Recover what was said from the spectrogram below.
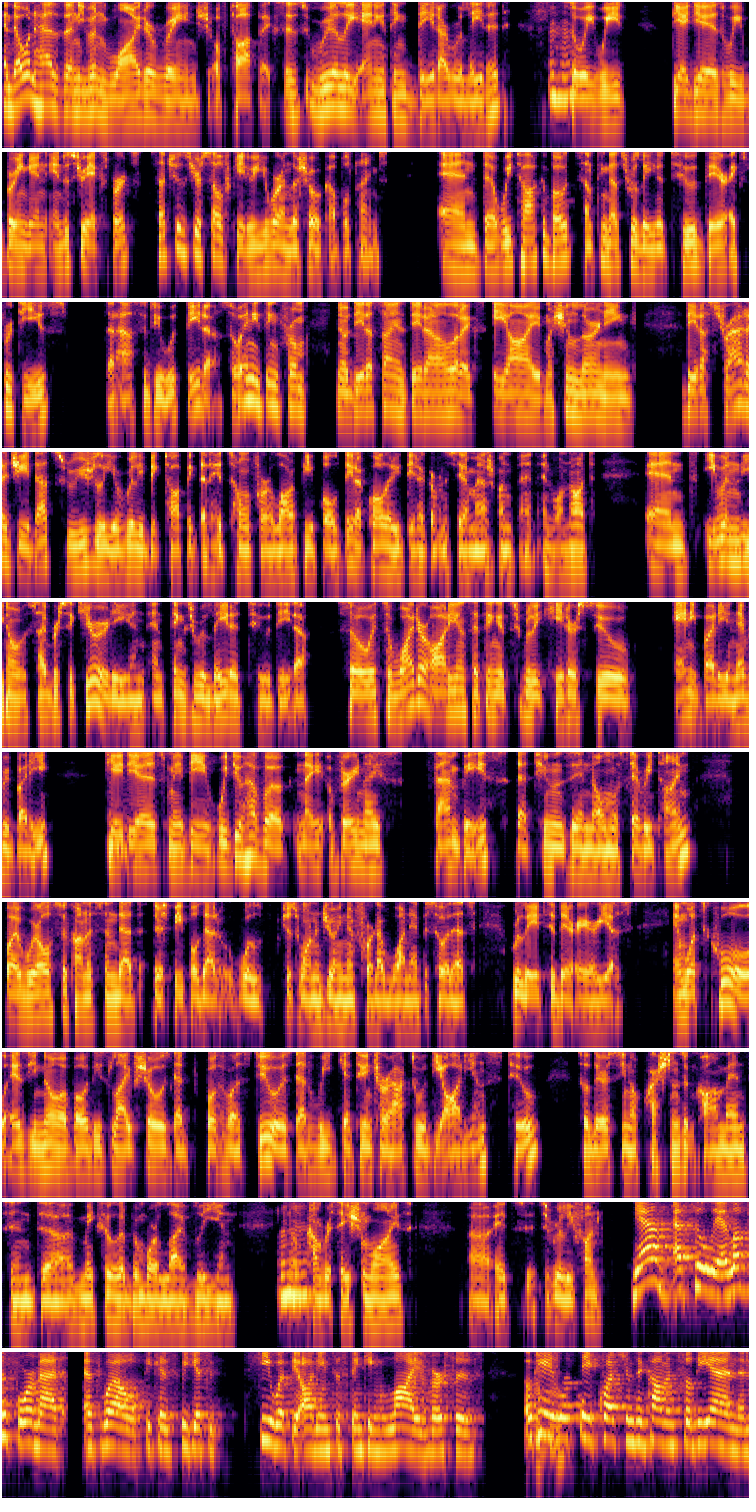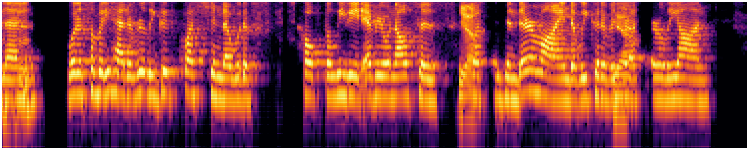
and that one has an even wider range of topics. It's really anything data related. Mm-hmm. So we we the idea is we bring in industry experts such as yourself, Kate, you were on the show a couple times, and uh, we talk about something that's related to their expertise that has to do with data. So anything from you know data science, data analytics, AI, machine learning, data strategy that's usually a really big topic that hits home for a lot of people data quality data governance data management and, and whatnot. And even you know cybersecurity and, and things related to data. So it's a wider audience. I think it's really caters to anybody and everybody. The mm-hmm. idea is maybe we do have a, a very nice fan base that tunes in almost every time but we're also cognizant that there's people that will just want to join in for that one episode that's related to their areas and what's cool, as you know, about these live shows that both of us do is that we get to interact with the audience too. So there's, you know, questions and comments and uh, makes it a little bit more lively and, you mm-hmm. know, conversation wise. Uh, it's, it's really fun. Yeah, absolutely. I love the format as well because we get to see what the audience is thinking live versus, okay, mm-hmm. let's save questions and comments till the end. And mm-hmm. then what if somebody had a really good question that would have helped alleviate everyone else's Yeah. questions in their mind that we could have Yeah. addressed early on.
